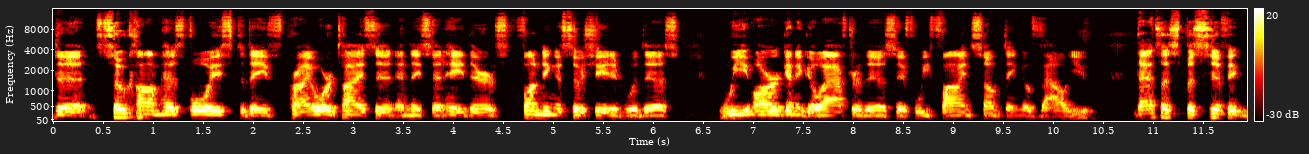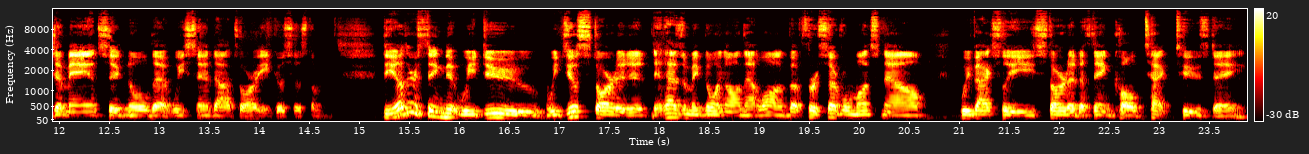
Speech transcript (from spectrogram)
the SOCOM has voiced, they've prioritized it, and they said, hey, there's funding associated with this we are going to go after this if we find something of value. That's a specific demand signal that we send out to our ecosystem. The other thing that we do, we just started it, it hasn't been going on that long, but for several months now, we've actually started a thing called Tech Tuesday.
